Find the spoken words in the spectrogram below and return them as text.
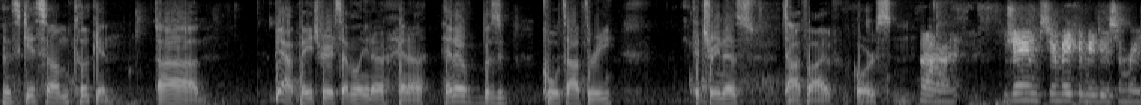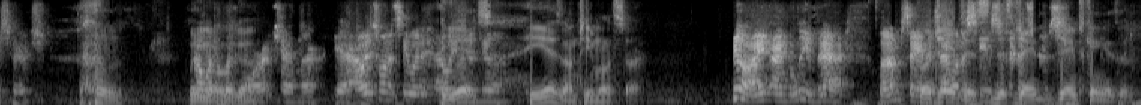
Let's get some cooking. Um, yeah, Paige Pierce, Eveliina, Henna. Henna was a cool top three. Katrina's top five, of course. All right, James, you're making me do some research. what are I you want to gonna look look more up? at Chandler. Yeah, I always want to see what how He he's is. been doing. He is on Team Lone Star. No, I, I believe that. What I'm saying Well, is, I want James to see is. his Just James. James King is in,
